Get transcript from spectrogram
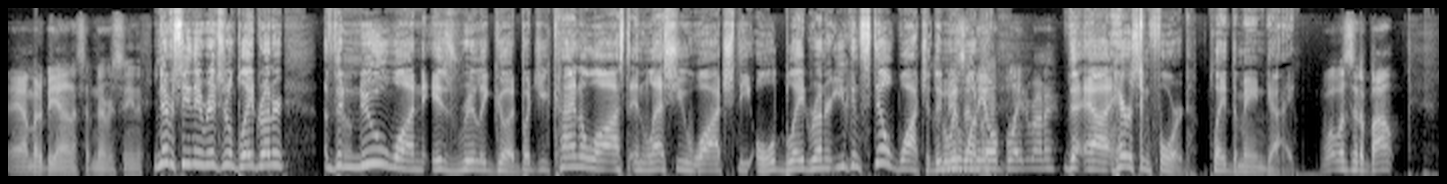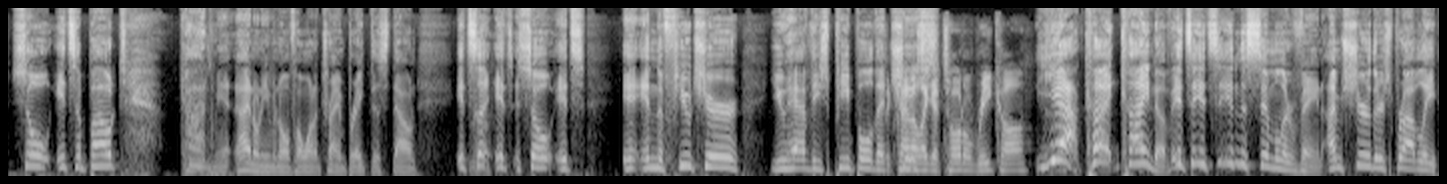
Hey, I'm gonna be honest. I've never seen it. You never seen the original Blade Runner? The new one is really good, but you kind of lost unless you watch the old Blade Runner. You can still watch it. The Who new was in one, the old Blade Runner? the uh, Harrison Ford played the main guy. What was it about? So it's about, God, man, I don't even know if I want to try and break this down. It's like it's so it's in the future. You have these people that Kind of like a Total Recall. yeah, kind kind of. It's it's in the similar vein. I'm sure there's probably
